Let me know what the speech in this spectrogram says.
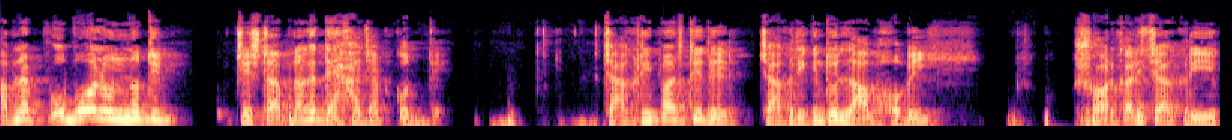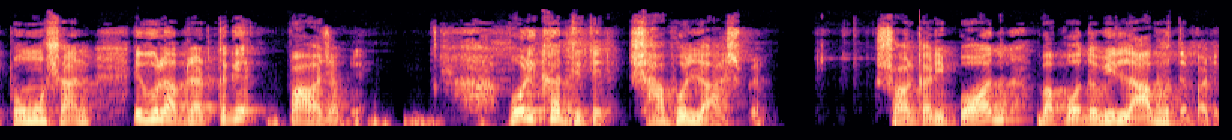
আপনার প্রবল উন্নতির চেষ্টা আপনাকে দেখা যাবে করতে। চাকরি প্রার্থীদের চাকরি কিন্তু লাভ হবেই। সরকারি চাকরি প্রমোশন এগুলো আপনার থেকে পাওয়া যাবে। পরীক্ষার্থীদের সাফল্য আসবে। সরকারি পদ বা পদবি লাভ হতে পারে।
